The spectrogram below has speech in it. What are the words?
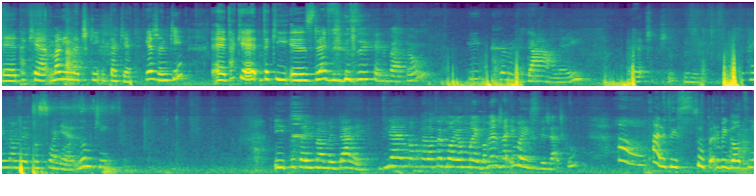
e, takie malineczki i takie jarzynki, e, takie, taki e, zlew z herbatą i idziemy dalej. E, Przepraszam. Mhm. Tutaj mamy posłanie lunki. I tutaj mamy dalej wielką kanapę moją, mojego męża i moich zwierzaczków. O, ale to jest super wygodnie.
